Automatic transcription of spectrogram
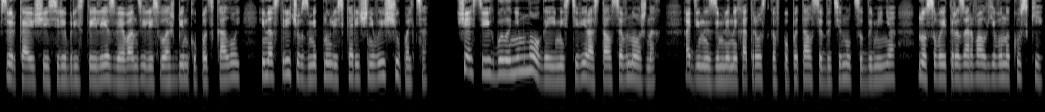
Сверкающие серебристые лезвия вонзились в ложбинку под скалой, и навстречу взметнулись коричневые щупальца. К счастью, их было немного, и мистевир остался в ножнах. Один из земляных отростков попытался дотянуться до меня, но Свейт разорвал его на куски.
